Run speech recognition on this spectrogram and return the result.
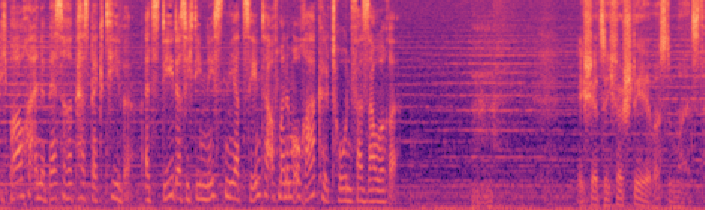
Ich brauche eine bessere Perspektive, als die, dass ich die nächsten Jahrzehnte auf meinem Orakelthron versauere. Hm. Ich schätze, ich verstehe, was du meinst.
